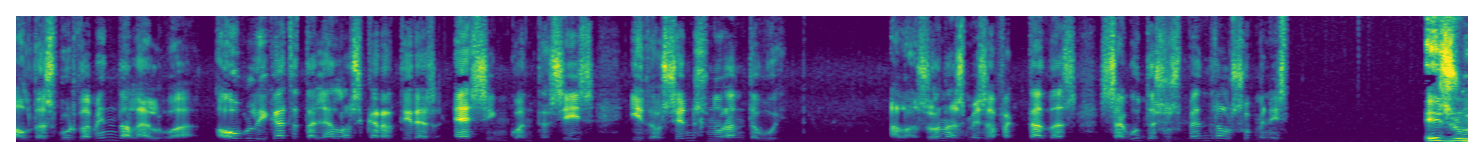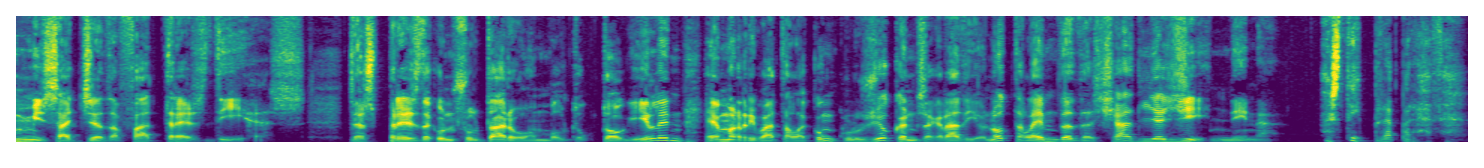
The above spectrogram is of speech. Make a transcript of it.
El desbordament de l'Elba ha obligat a tallar les carreteres E56 i 298. A les zones més afectades s'ha hagut de suspendre el subministrament. És un missatge de fa tres dies. Després de consultar-ho amb el doctor Gillen, hem arribat a la conclusió que ens agradi o no, te l'hem de deixar llegir, Nina. Estic preparada.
